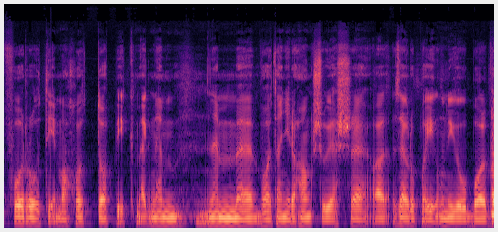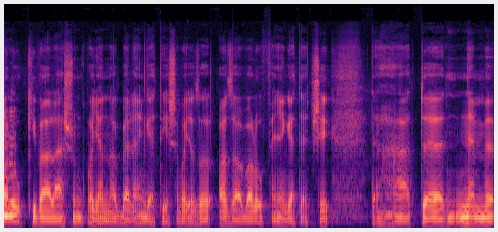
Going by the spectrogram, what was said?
forró téma, hot topic, meg nem, nem volt annyira hangsúlyos az Európai Unióból való uh-huh. kiválásunk, vagy annak belengetése, vagy az, azzal való fenyegetettség. Tehát nem,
